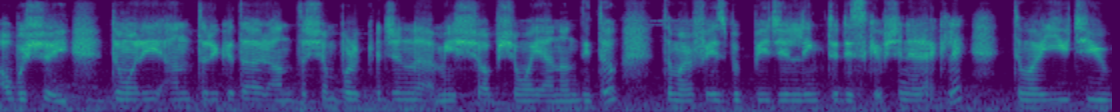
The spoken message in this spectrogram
অবশ্যই, তোমার এই আন্তরিকতা আর আন্তঃসম্পর্কের জন্য আমি সব সময় আনন্দিত। তোমার ফেসবুক পেজের লিঙ্কটা ডিসক্রিপশনে রাখলে তোমার ইউটিউব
